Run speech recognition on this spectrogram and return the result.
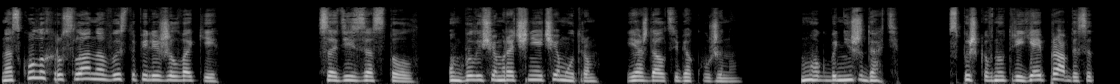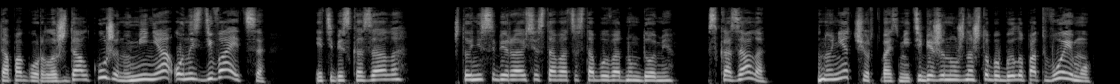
На скулах Руслана выступили желваки. «Садись за стол. Он был еще мрачнее, чем утром. Я ждал тебя к ужину». «Мог бы не ждать». Вспышка внутри. Я и правда сыта по горло. Ждал к ужину. Меня он издевается. Я тебе сказала, что не собираюсь оставаться с тобой в одном доме. Сказала? Но нет, черт возьми, тебе же нужно, чтобы было по-твоему.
